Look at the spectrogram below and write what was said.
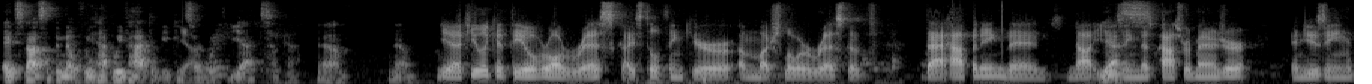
it's not something that we ha- we've had to be concerned with yet. Okay. Yeah. Yeah, if you look at the overall risk, I still think you're a much lower risk of that happening than not using this password manager and using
